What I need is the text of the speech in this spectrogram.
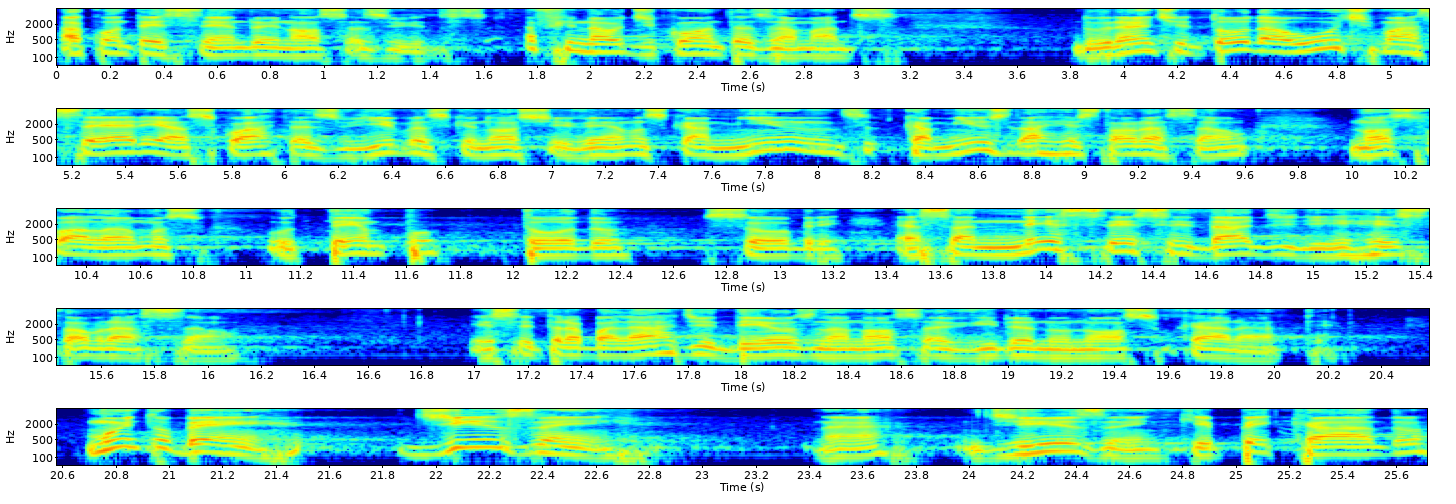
acontecendo em nossas vidas. Afinal de contas, amados, Durante toda a última série, As Quartas Vivas, que nós tivemos, Caminhos, Caminhos da Restauração, nós falamos o tempo todo sobre essa necessidade de restauração, esse trabalhar de Deus na nossa vida, no nosso caráter. Muito bem, dizem, né? Dizem que pecado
